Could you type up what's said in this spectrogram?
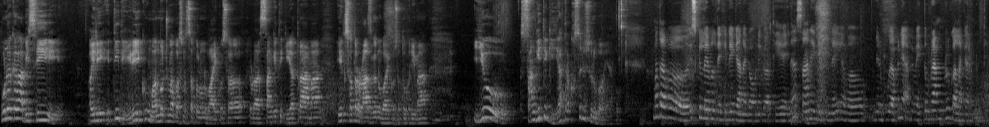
पूर्णकला विषय अहिले यति धेरैको मनमुटुमा बस्न सफल हुनु भएको छ। एउटा साङ्गीतिक यात्रामा एक छत्र राज गर्नुभएको छ दोहोरीमा। यो साङ्गीतिक यात्रा कसरी सुरु भयो यहाँको? म त अब स्कुल लेभलदेखि नै गाना गाउने गर्थेँ होइन। सानैदेखि नै अब मेरो बुवा पनि आफैमा एकदम राम्रो कलाकार हुनुहुन्थ्यो।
